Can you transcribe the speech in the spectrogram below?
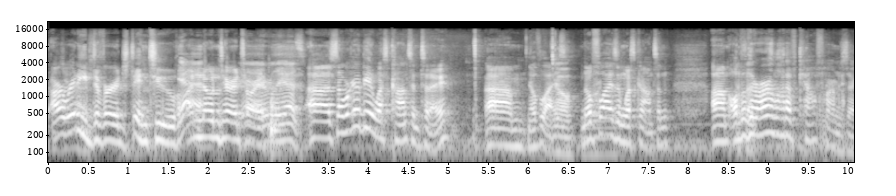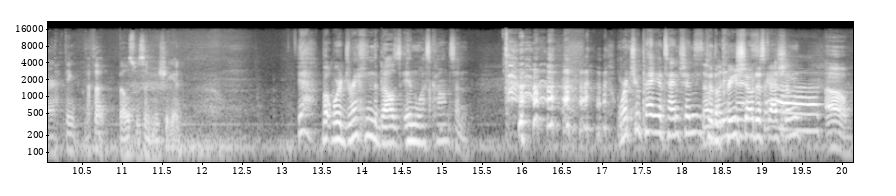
already diverged into Yeah. unknown territory. Yeah, it really has. Uh, so we're going to be in Wisconsin today. No flies. No. No flies in Wisconsin. Um, although there are a lot of cow farms there. I think I thought Bells was in Michigan. Yeah, but we're drinking the bells in Wisconsin. Weren't you paying attention to the pre-show messed discussion? Oh.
